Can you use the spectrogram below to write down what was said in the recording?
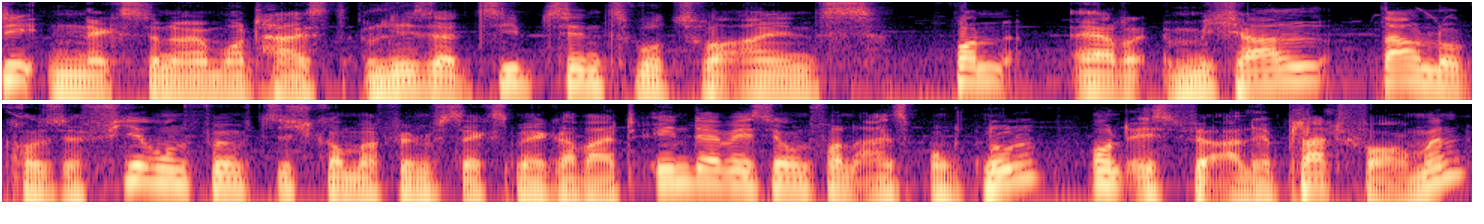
Die nächste neue Mod heißt Lizard 17221 von R. Michal, Downloadgröße 54,56 MB in der Version von 1.0 und ist für alle Plattformen.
